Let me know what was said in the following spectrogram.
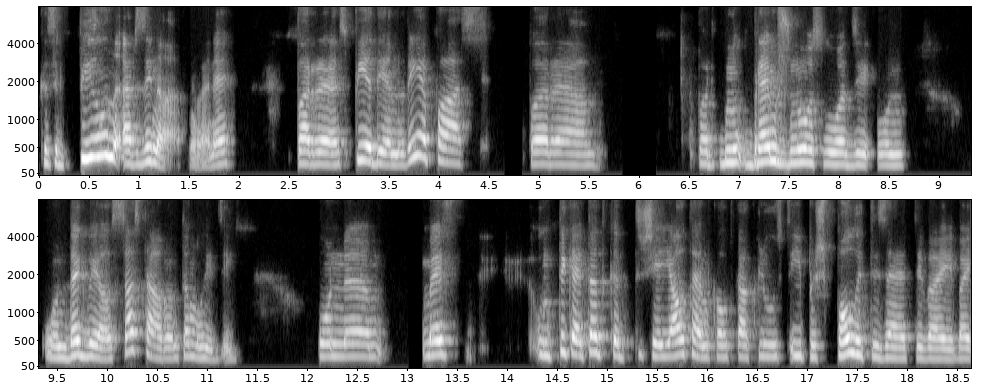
kas ir pilna ar zinātni, vai ne? Par eh, spiedienu riepās, par, eh, par nu, bremžu noslodzi un, un degvielas sastāvu un tam līdzīgi. Un, um, mēs, un tikai tad, kad šie jautājumi kaut kā kļūst īpaši politizēti vai, vai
